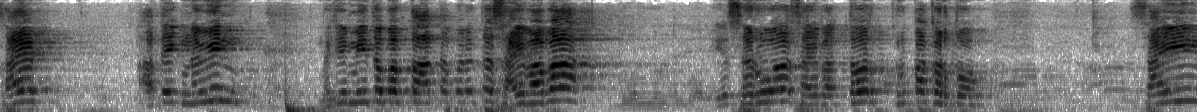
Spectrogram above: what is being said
साहेब आता एक नवीन म्हणजे मी तर बघतो आतापर्यंत साईबाबा हे सर्व साई भक्तावर कृपा करतो. साई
